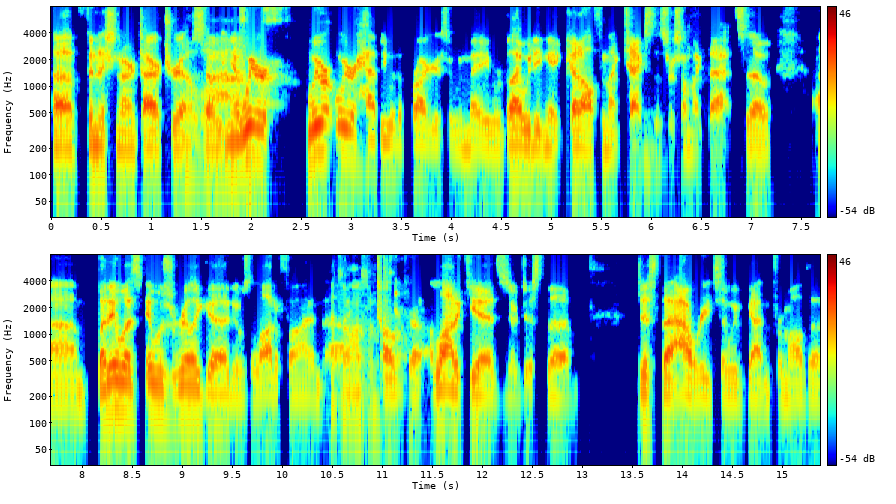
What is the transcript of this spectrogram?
of finishing our entire trip. Oh, so wow. you know we were we were we were happy with the progress that we made. We're glad we didn't get cut off in like Texas or something like that. So, um, but it was it was really good. It was a lot of fun. That's uh, awesome. Talked to a lot of kids. You know, just the just the outreach that we've gotten from all the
